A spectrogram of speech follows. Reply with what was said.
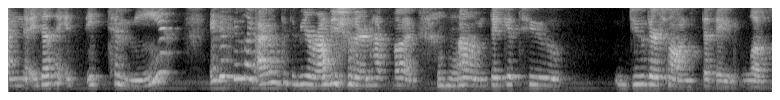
I mean, it doesn't. It, it to me, it just seems like idols get to be around each other and have fun. Mhm. Um, they get to do their songs that they love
